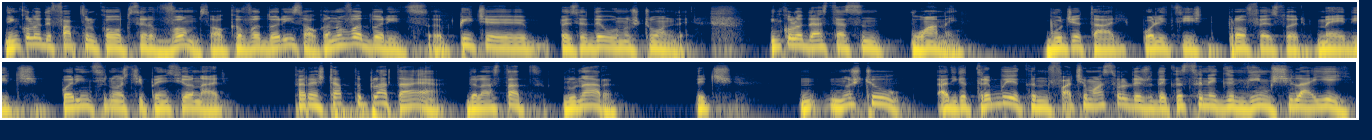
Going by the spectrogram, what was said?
dincolo de faptul că observăm sau că vă doriți sau că nu vă doriți să pice PSD-ul nu știu unde, dincolo de astea sunt oameni, bugetari, polițiști, profesori, medici, părinții noștri pensionari, care așteaptă plata aia de la stat, lunară. Deci, n- nu știu, adică trebuie când facem astfel de judecăți să ne gândim și la ei.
